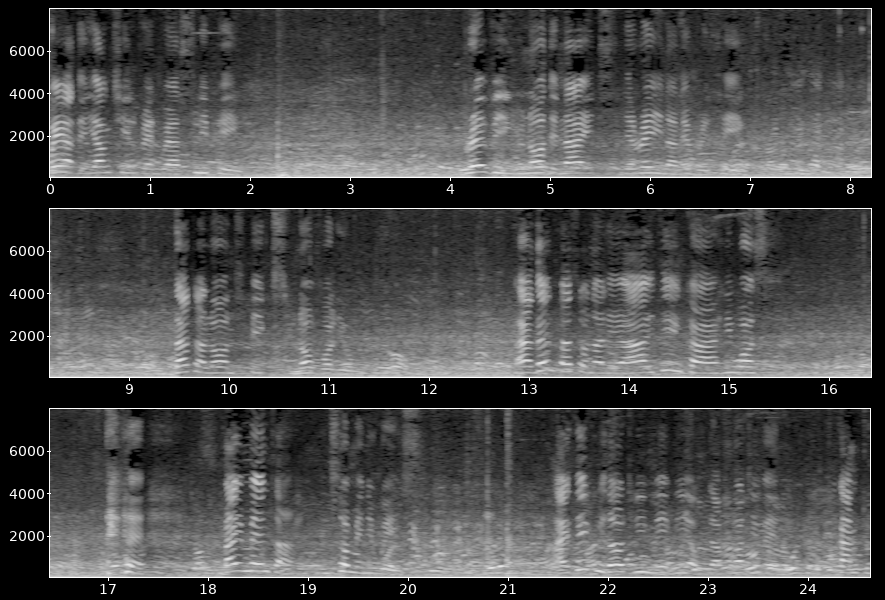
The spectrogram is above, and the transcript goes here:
where the young children were sleeping, braving, you know, the night, the rain and everything. That alone speaks, no volume. And then personally, I think uh, he was my mentor in so many ways. I think without him, maybe I would have not even come to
